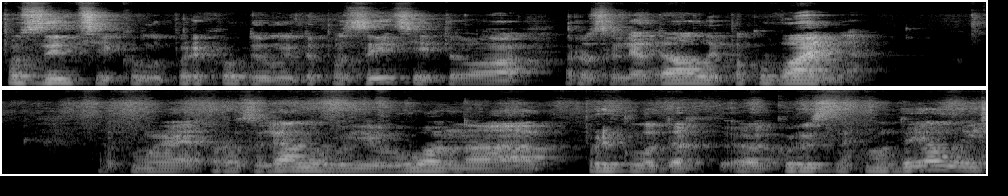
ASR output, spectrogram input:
позиції, коли переходили до позицій, то розглядали пакування. От ми розглянули його на прикладах е, корисних моделей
